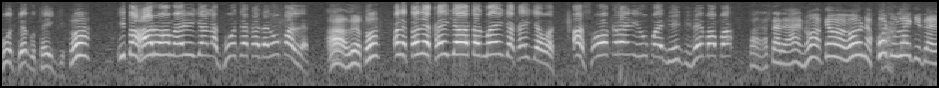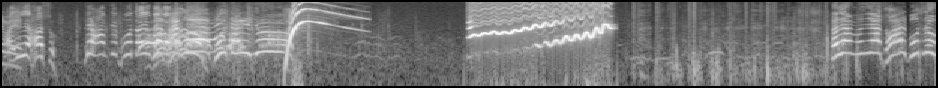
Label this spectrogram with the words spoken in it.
ભૂત ભેગું થઈ ગયું. તો ઈ તો હારો આમ આવી ગયા ના ભૂત એકાદર ઉપાડ લે. હા લે તો. અને તને ખાઈ જાવ તો માઈ જા ખાઈ જાવ આ છોકરાની ઉપાય દીધી ને બાપા. પણ અત્યારે આ નો કહેવાય ને ખોટું લાગી જાય હવે. ઈ હાસુ. લે આમથી ભૂત આવ્યો ભાગો. ભૂત આવી ગયો. અલા મુનિયા ધોળ ભૂતરું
